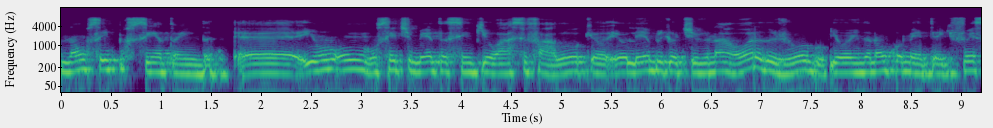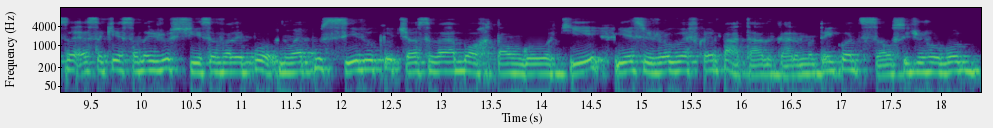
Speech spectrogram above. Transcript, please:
não 100% ainda. É, e um, um, um, sentimento assim que o Arce falou, que eu, eu, lembro que eu tive na hora do jogo e eu ainda não comentei, que foi essa, essa questão da injustiça. Eu falei, pô, não é possível que o Chelsea vai abortar um gol aqui e esse jogo vai ficar empatado, cara. Não tem condição. O City jogou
